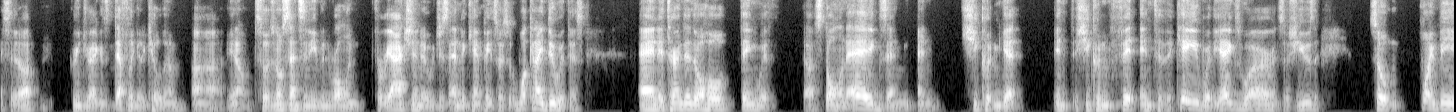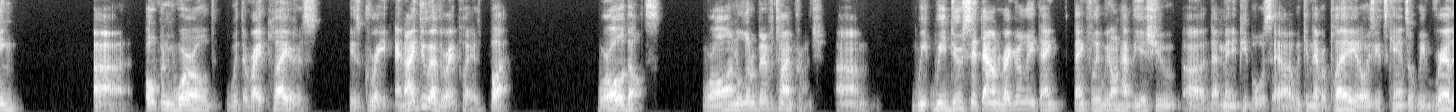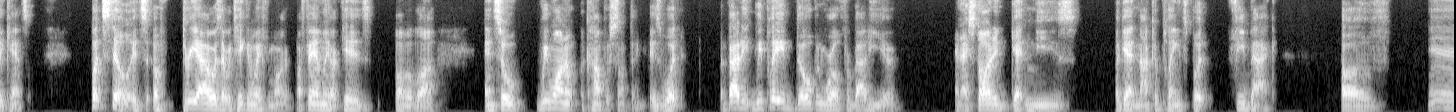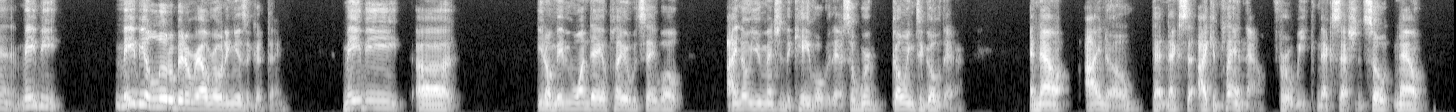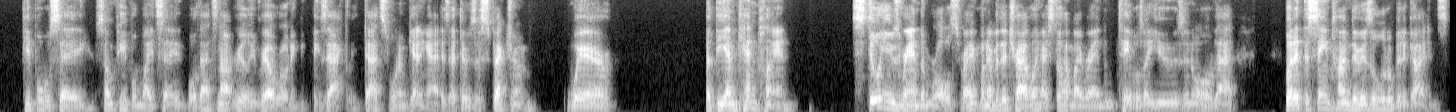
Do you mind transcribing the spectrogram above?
I said oh green dragon's definitely going to kill them uh, you know so there's no sense in even rolling for reaction. It would just end the campaign. So i said what can i do with this? And it turned into a whole thing with uh, stolen eggs and and she couldn't get in, she couldn't fit into the cave where the eggs were, and so she used. So point being, uh, open world with the right players is great, and I do have the right players, but we're all adults. We're all on a little bit of a time crunch. Um, we we do sit down regularly. Thank thankfully we don't have the issue uh, that many people will say, oh, we can never play. It always gets canceled. We rarely cancel. But still, it's a, three hours that we're taken away from our, our family, our kids, blah, blah, blah. And so we want to accomplish something, is what about we played the open world for about a year. And I started getting these, again, not complaints, but feedback of eh, maybe, maybe a little bit of railroading is a good thing maybe uh you know maybe one day a player would say well i know you mentioned the cave over there so we're going to go there and now i know that next i can plan now for a week next session. So now people will say some people might say well that's not really railroading. Exactly. That's what i'm getting at is that there's a spectrum where a dm can plan still use random rolls right? Whenever they're traveling i still have my random tables i use and all of that. But at the same time there is a little bit of guidance.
